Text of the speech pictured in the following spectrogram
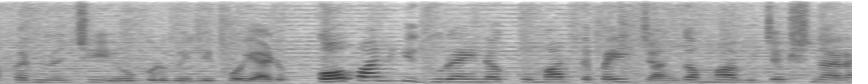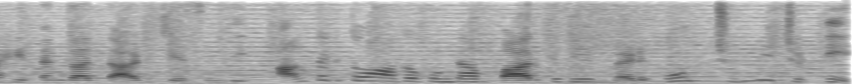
అక్కడి నుంచి యువకుడు వెళ్ళిపోయాడు కోపానికి గురైన కుమార్తెపై జంగమ్మ విచక్షణారహితంగా దాడి చేసింది. అంతటితో ఆగకుండా భార్గవి మెడకు చున్ని చుట్టి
